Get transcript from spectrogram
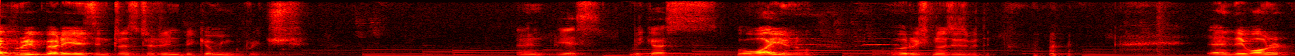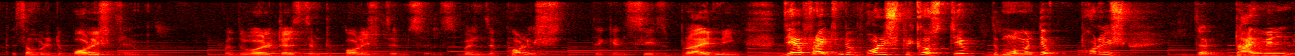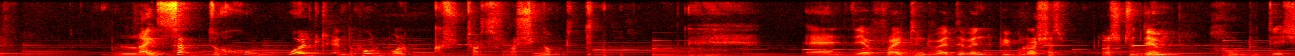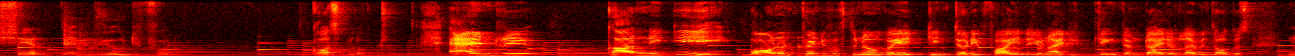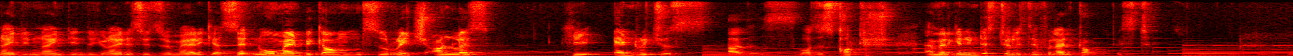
everybody is interested in becoming rich. And yes, because oh, why you know, richness is with them. and they wanted somebody to polish them. But the world tells them to polish themselves. When they polish, they can see it's brightening. They are frightened to polish because they, the moment they polish, the diamond lights up the whole world and the whole world starts rushing up to them. and they are frightened whether when the people rushes, rush to them, how do they share their beautiful gospel of truth? Andrew Carnegie, born on 25th November 1835 in the United Kingdom, died on 11th August 1919 in the United States of America, said, No man becomes rich unless he enriches others. Was a Scottish American industrialist and philanthropist.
